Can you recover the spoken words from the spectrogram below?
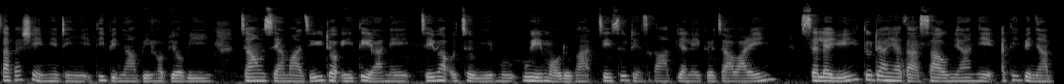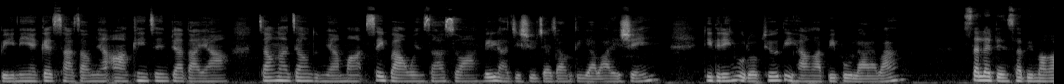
စာပတ်ရှိန်မြင့်တင်ရေးအသိပညာပေးဟောပြောပြီးကျောင်းဆရာမကြီးဒေါ်အေးတီယာနဲ့ကျေးရွာအုပ်ချုပ်ရေးမှူးဦးအေးမော်တို့ကကျေးဇူးတင်စကားပြန်လည်ပြောကြားပါတယ်။ ဆက်လက်၍တုတရတာစာအုပ်များနှင့်အသိပညာပေးနေရကစာဆောင်များအားခင်းကျင်းပြသရာကျောင်းသားကျောင်းသူများမှစိတ်ပါဝင်စားစွာလေ့လာကြည့်ရှုကြကြောင်းသိရပါတယ်ရှင်။ဒီသတင်းကိုတော့ဖြိုးတီဟာကပေးပို့လာတာပါ။ဆက်လက်တင်ဆက်ပြီးမှာက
